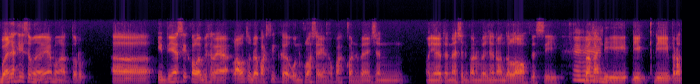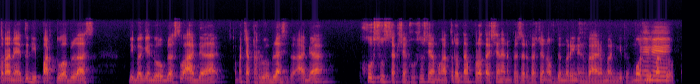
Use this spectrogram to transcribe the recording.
banyak sih sebenarnya mengatur. Uh, intinya sih kalau misalnya laut udah pasti ke UNCLOS ya yang apa Convention United Nations Convention on the Law of the Sea. Mm-hmm. Bahkan di, di di peraturannya itu di part 12 di bagian 12 tuh ada apa chapter 12 itu ada khusus section khusus yang mengatur tentang protection and preservation of the marine environment gitu. Mostly mm -hmm. part 12.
